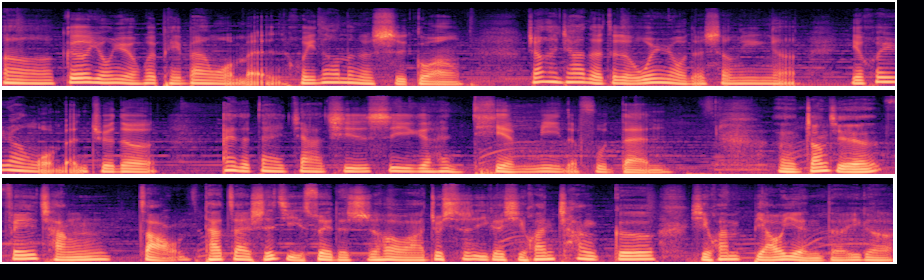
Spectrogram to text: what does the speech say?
嗯、呃，歌永远会陪伴我们回到那个时光。张艾嘉的这个温柔的声音啊，也会让我们觉得爱的代价其实是一个很甜蜜的负担。嗯、呃，张杰非常早，她在十几岁的时候啊，就是一个喜欢唱歌、喜欢表演的一个。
